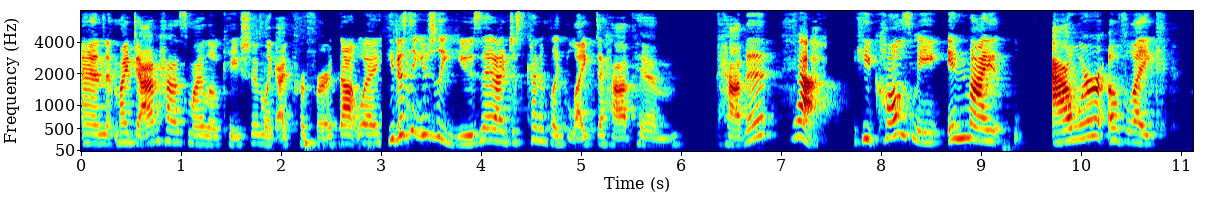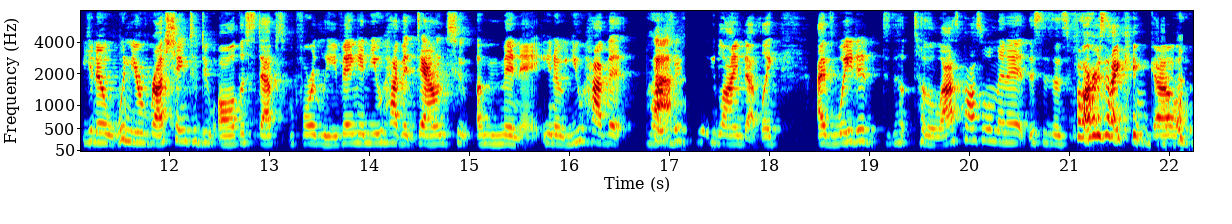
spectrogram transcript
and my dad has my location. Like I prefer it that way. He doesn't usually use it. I just kind of like like to have him have it. Yeah. He calls me in my hour of like you know when you're rushing to do all the steps before leaving and you have it down to a minute you know you have it Yeah. perfectly lined up like i've waited t- till the last possible minute this is as far as i can go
